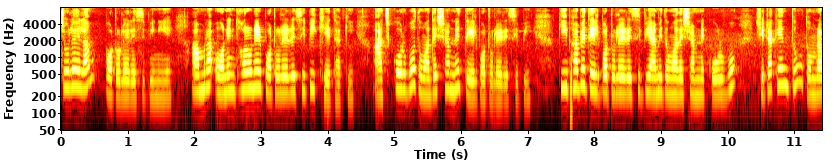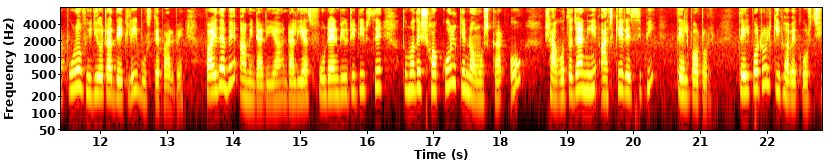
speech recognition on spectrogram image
চলে এলাম পটলের রেসিপি নিয়ে। আমরা অনেক ধরনের পটলের রেসিপি খেয়ে থাকি। আজ করব তোমাদের সামনে তেল পটলের রেসিপি কীভাবে তেল পটলের রেসিপি আমি তোমাদের সামনে করব, সেটা কিন্তু তোমরা পুরো ভিডিওটা দেখলেই বুঝতে পারবে। বাই দাবে আমি Dalia Dalia's food and beauty টিপসে তোমাদের সকলকে নমস্কার ও স্বাগত জানিয়ে আজকের রেসিপি তেল পটল। তেল পটল কীভাবে করছি?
